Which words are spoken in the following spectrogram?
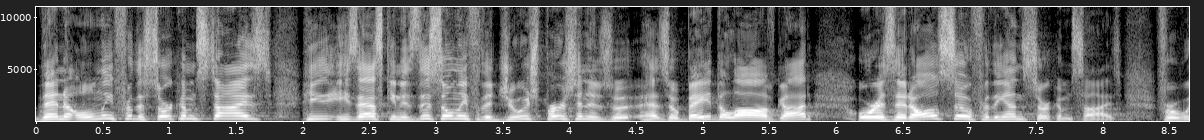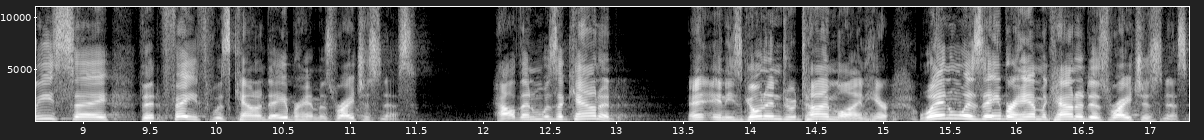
then only for the circumcised? He, he's asking, is this only for the Jewish person who has obeyed the law of God? Or is it also for the uncircumcised? For we say that faith was counted to Abraham as righteousness. How then was it counted? And he's going into a timeline here. When was Abraham accounted as righteousness?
